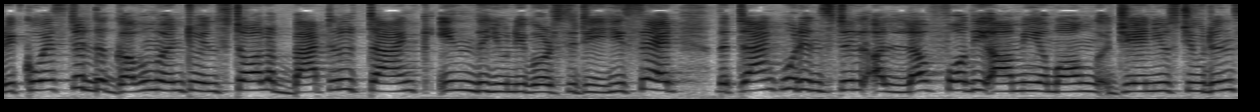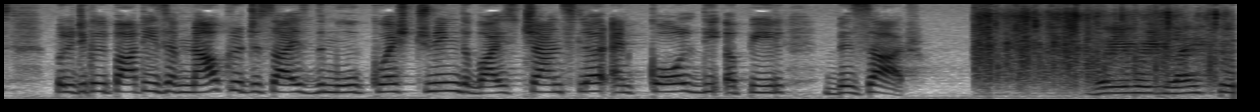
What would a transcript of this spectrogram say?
requested the government to install a battle tank in the university. He said the tank would instill a love for the army among JNU students. Political parties have now criticized the move, questioning the Vice Chancellor and called the appeal bizarre. We would like to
